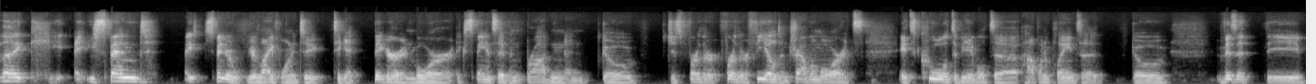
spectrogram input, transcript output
like you spend you spend your, your life wanting to to get bigger and more expansive and broaden and go just further further afield and travel more. It's it's cool to be able to hop on a plane to go visit the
